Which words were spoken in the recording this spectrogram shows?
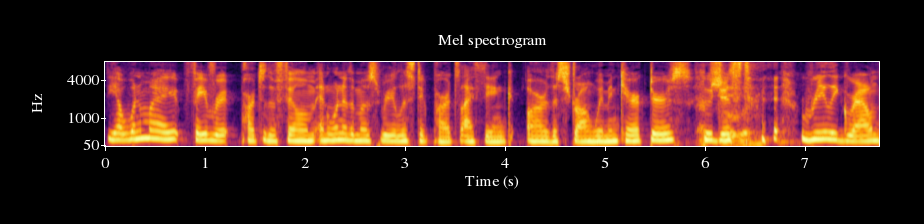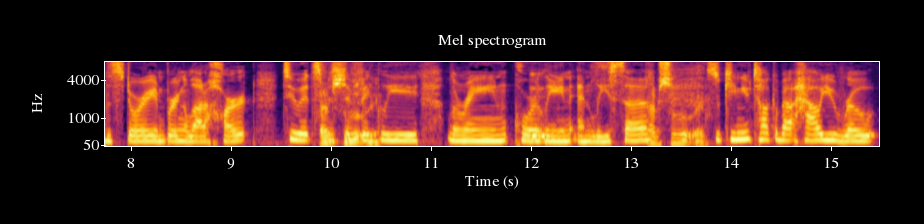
Yeah, one of my favorite parts of the film, and one of the most realistic parts, I think, are the strong women characters who just really ground the story and bring a lot of heart to it, Absolutely. specifically Lorraine, Coraline, and Lisa. Absolutely. So, can you talk about how you wrote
